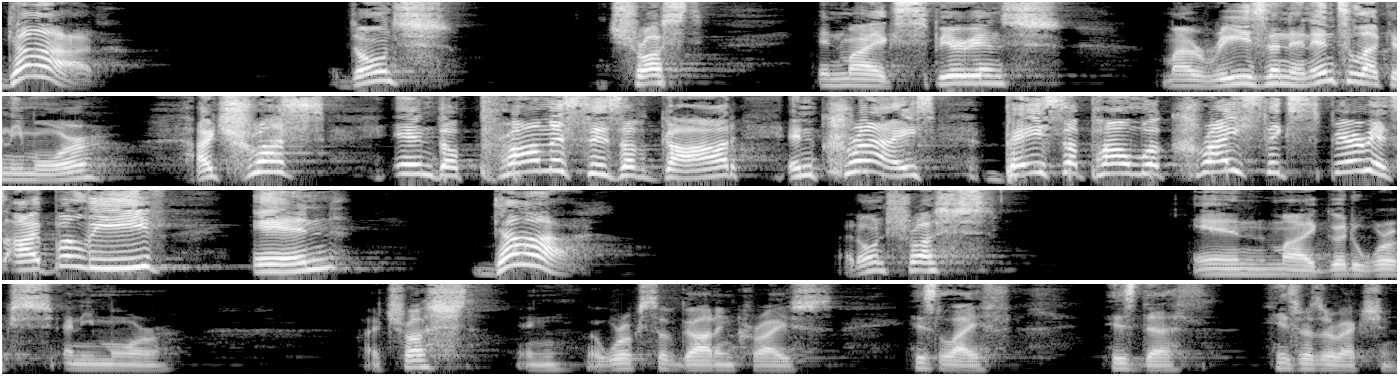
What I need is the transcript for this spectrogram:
God. Don't trust in my experience, my reason and intellect anymore. I trust in the promises of God in Christ based upon what Christ experienced. I believe in God. I don't trust in my good works anymore. I trust in the works of God in Christ, His life, His death, His resurrection.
